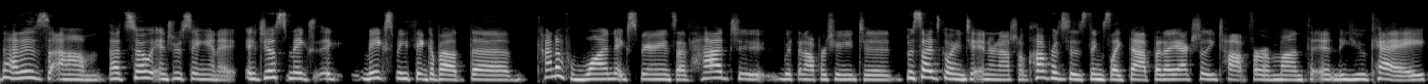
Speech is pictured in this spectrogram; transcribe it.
That is um that's so interesting and it it just makes it makes me think about the kind of one experience I've had to with an opportunity to besides going to international conferences things like that but I actually taught for a month in the UK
